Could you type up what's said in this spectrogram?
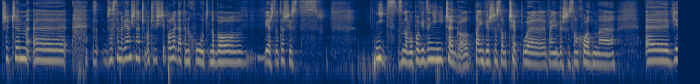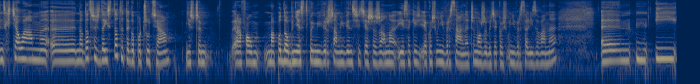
Przy czym e, zastanawiałam się, na czym oczywiście polega ten chłód, no bo wiesz, to też jest nic, znowu powiedzenie niczego. Pani wiersze są ciepłe, pani wiersze są chłodne. E, więc chciałam e, no, dotrzeć do istoty tego poczucia. Jeszcze Rafał ma podobnie z twoimi wierszami, więc się cieszę, że ono jest jakieś, jakoś uniwersalne, czy może być jakoś uniwersalizowane. I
